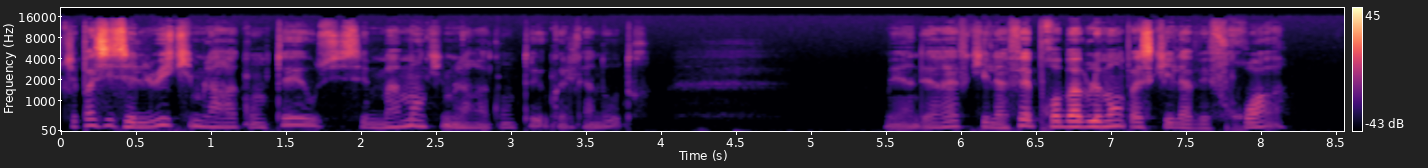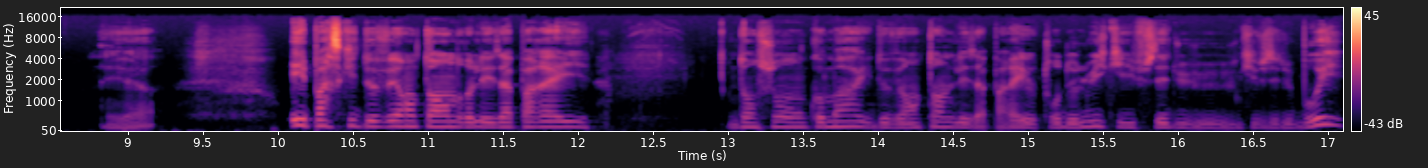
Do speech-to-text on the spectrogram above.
Je sais pas si c'est lui qui me l'a raconté ou si c'est maman qui me l'a raconté ou quelqu'un d'autre. Mais un des rêves qu'il a fait, probablement parce qu'il avait froid, d'ailleurs, et parce qu'il devait entendre les appareils dans son coma, il devait entendre les appareils autour de lui qui faisaient du, bruit,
